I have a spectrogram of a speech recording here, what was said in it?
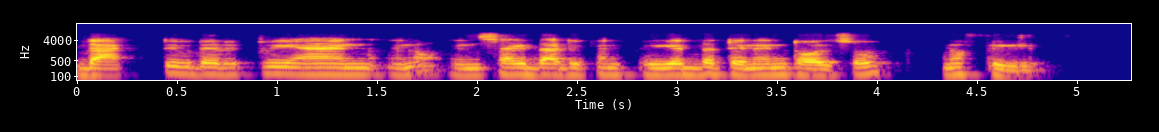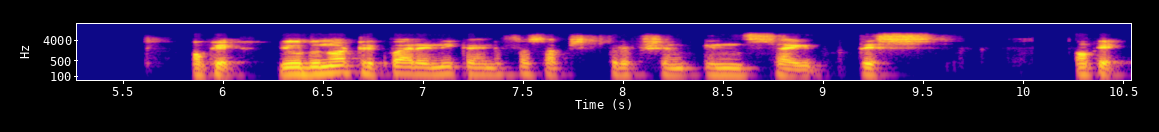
the active directory and you know inside that you can create the tenant also you know freely. Okay. You do not require any kind of a subscription inside this. Okay.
